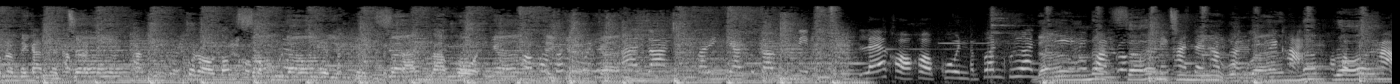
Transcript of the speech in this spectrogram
ำหรับในการถ่ายทำงานนี้ทางทีมของพวกเราต้องขอขอบคุณโรงเรียนมัธยมศึกษาลาโพดงามขอขอบให้พระแก่คุณกันอาจารย์ปริญญาสุกาวิสิทธิ์และขอขอบคุณเพื่อนๆที่ให้ความร่วมมือในการถ่ายทำครั้งนี้ด้วยค่ะขอบคุณค่ะ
